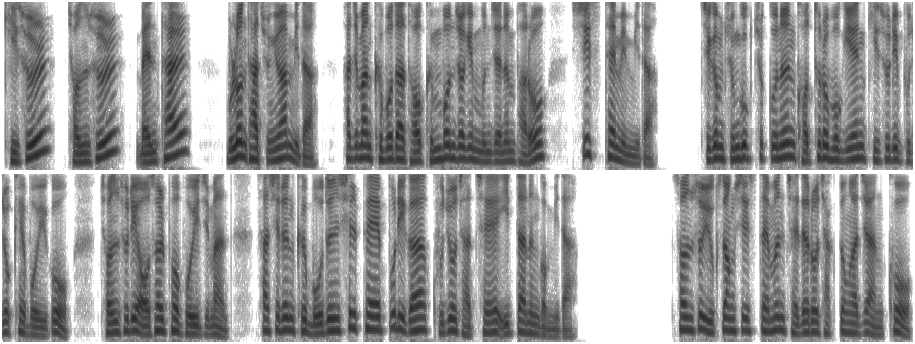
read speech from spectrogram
기술, 전술, 멘탈? 물론 다 중요합니다. 하지만 그보다 더 근본적인 문제는 바로 시스템입니다. 지금 중국 축구는 겉으로 보기엔 기술이 부족해 보이고 전술이 어설퍼 보이지만 사실은 그 모든 실패의 뿌리가 구조 자체에 있다는 겁니다. 선수 육성 시스템은 제대로 작동하지 않고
